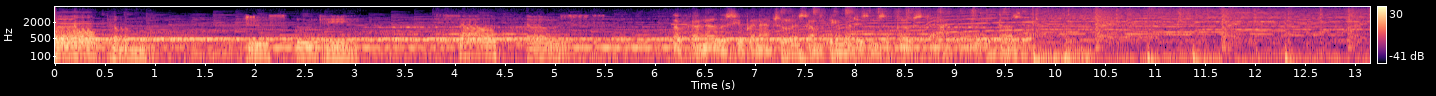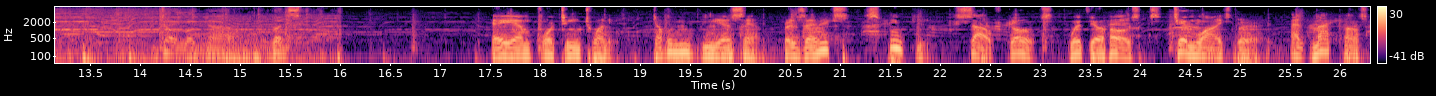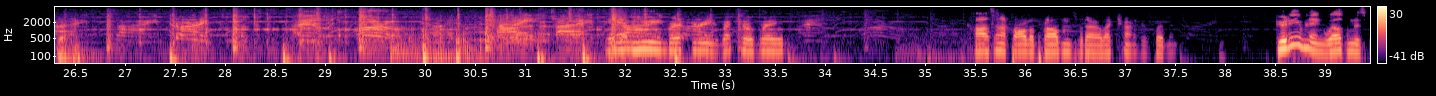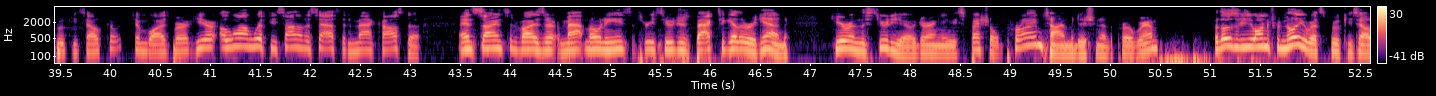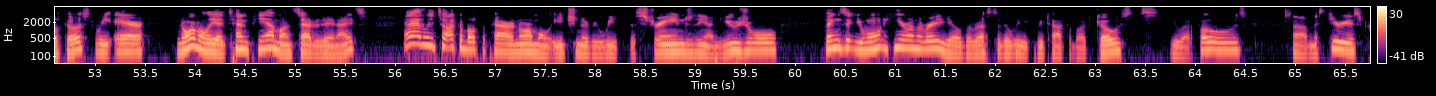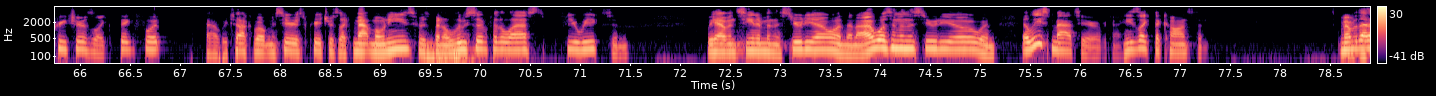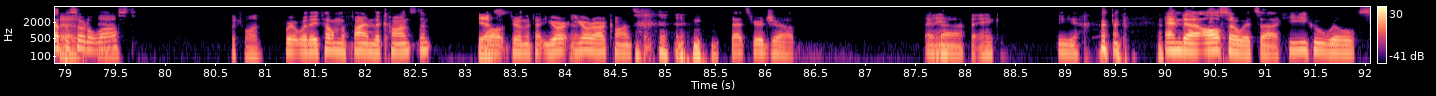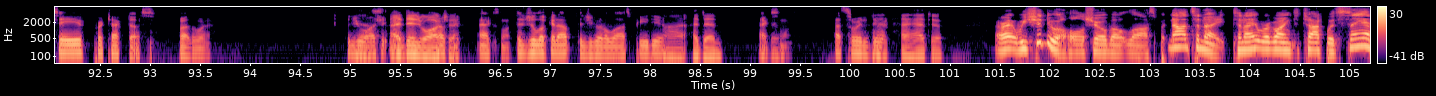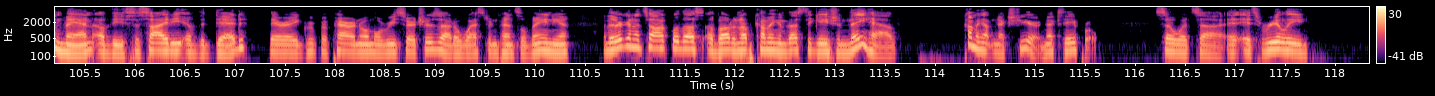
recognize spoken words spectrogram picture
Welcome to Spooky South Coast. Look, I know the supernatural is something that isn't supposed to happen, but it does happen. Don't look now. Let's. AM 1420, WBSM presents Spooky South Coast with your hosts, Tim Weisberg and Matt Costa. Damn you, Mercury retrograde. Causing up all the problems with our electronic equipment. Good evening. Welcome to Spooky South Coast. Tim Weisberg here, along with the silent assassin Matt Costa and science advisor Matt Moniz, the Three Stooges, back together again here in the studio during a special primetime edition of the program. For those of you unfamiliar with Spooky South Coast, we air normally at 10 p.m. on Saturday nights, and we talk about the paranormal each and every week. The strange, the unusual, things that you won't hear on the radio the rest of the week. We talk about ghosts, UFOs, uh, mysterious creatures like Bigfoot. Uh, we talk about mysterious creatures like Matt Moniz, who's been elusive for the last few weeks, and we haven't seen him in the studio. And then I wasn't in the studio, and at least Matt's here every time. He's like the constant. Remember that episode of. Lost Which one? where where they tell him to find the constant? Yes. Well, during the time, you're Yeah. you're our constant. That's your job. the, And an- uh, the anchor. the and uh, also it's uh, he who will save protect us. By the way, did you Yes, watch it? I did watch Okay, it. Excellent. Did you look it up? Did you go to Lostpedia? Uh, I did. Excellent. That's the way to do I, it. I had to. All right, we should do a whole show about Lost, but not tonight. Tonight we're going to talk with Sandman of the Society of the Dead. They're a group of paranormal researchers out of Western Pennsylvania, and they're going to talk with us about an upcoming investigation they have coming up next year, next April. So it's uh, it's really,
